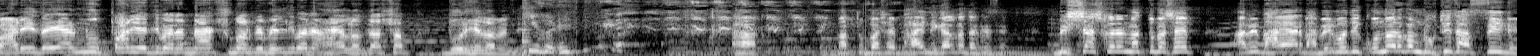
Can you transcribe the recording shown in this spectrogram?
বাড়ি যাই আর মুখ পাড়িয়ে দিবা না নাক সমান করে ফেল দিবা না হায়া লজ্জা সব দূর হয়ে যাবে না। হ্যাঁ মাত্র বাসায় ভাই নিকাল কথা গেছে বিশ্বাস করেন মাত্র বাসায় আমি ভাই আর ভাবির মধ্যে কোন রকম ঢুকতে চাচ্ছি না।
